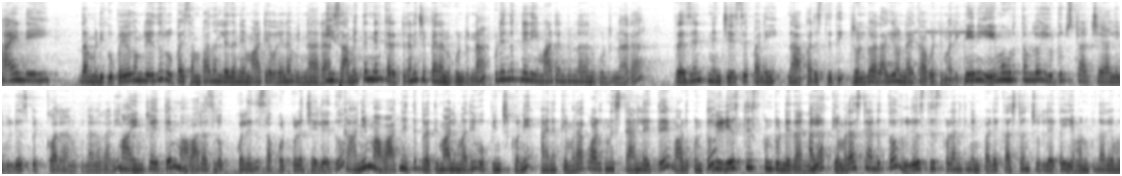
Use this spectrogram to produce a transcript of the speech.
హాయ్ అండి. దమ్మిడికి ఉపయోగం లేదు రూపాయి సంపాదన లేదనే మాట ఎవరైనా విన్నారా? ఈ సామెతను నేను కరెక్ట్గానే చెప్పాను అనుకుంటున్నా ఇప్పుడు ఎందుకు నేను ఈ మాట అంటున్నాను అనుకుంటున్నారా ప్రజెంట్ నేను చేసే పని నా పరిస్థితి. రెండు అలాగే ఉన్నాయి కాబట్టి మరి. నేను ఏ ముహూర్తంలో యూట్యూబ్ స్టార్ట్ చేయాలి వీడియోస్ పెట్టుకోవాలని అనుకున్నాను కానీ మా ఇంట్లో అయితే మా వారు అసలు ఒప్పుకోలేదు సపోర్ట్ కూడా చేయలేదు. కానీ మా వారిని అయితే బ్రతిమాలి మరీ ఒప్పించుకొని ఆయన కెమెరాకు వాడుకునే స్టాండ్లు అయితే వాడుకుంటూ వీడియోస్ తీసుకుంటుండేదాన్ని. అలా కెమెరా స్టాండ్తో వీడియోస్ తీసుకోవడానికి నేను పడే కష్టం చూడలేక ఏమనుకున్నారేమో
